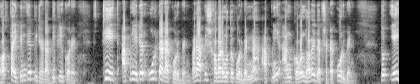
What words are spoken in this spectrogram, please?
ভর্তা আইটেম দিয়ে পিঠাটা বিক্রি করে। ঠিক আপনি এটার উল্টাটা করবেন মানে আপনি সবার মতো করবেন না, আপনি আনকমনভাবে ব্যবসাটা করবেন। তো এই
